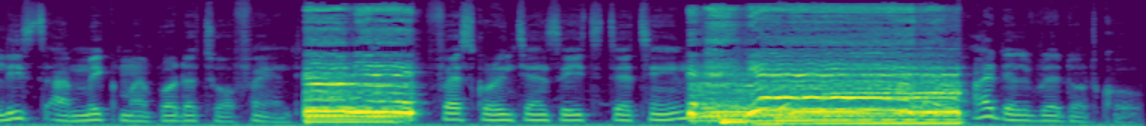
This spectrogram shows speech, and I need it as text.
lest I make my brother to offend. 1 Corinthians 8 13. iDeliberate.co.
